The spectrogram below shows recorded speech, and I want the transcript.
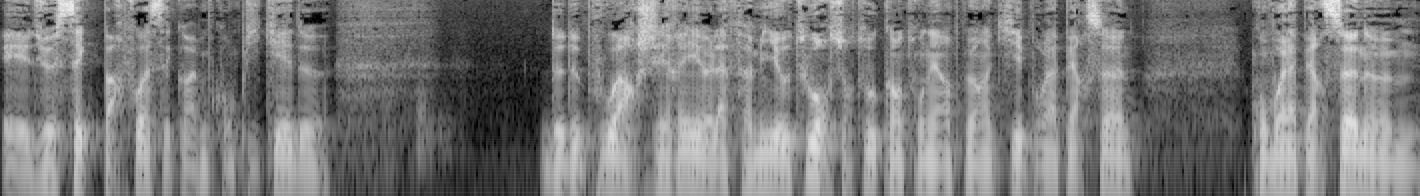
et Dieu sait que parfois c'est quand même compliqué de, de, de pouvoir gérer euh, la famille autour, surtout quand on est un peu inquiet pour la personne, qu'on voit la personne euh,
